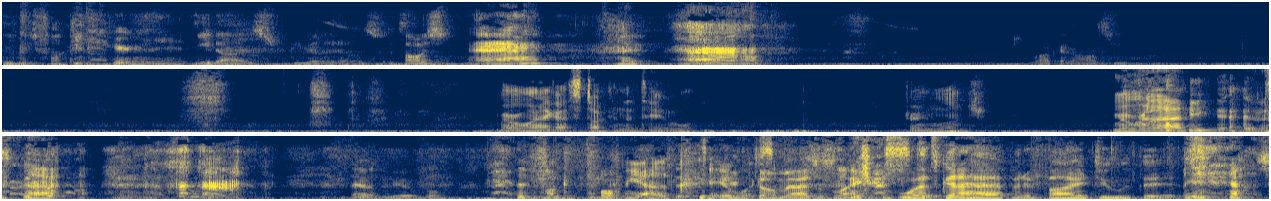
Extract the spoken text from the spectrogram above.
You need fucking hearing aids. he does. He really does. It's always? Huh? fucking awesome. Remember when I got stuck in the table during lunch? Remember that? Yes. that was beautiful. They fucking pulled me out of the table. some- Dumbass was like, "What's gonna happen if I do this?" Yeah. It's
